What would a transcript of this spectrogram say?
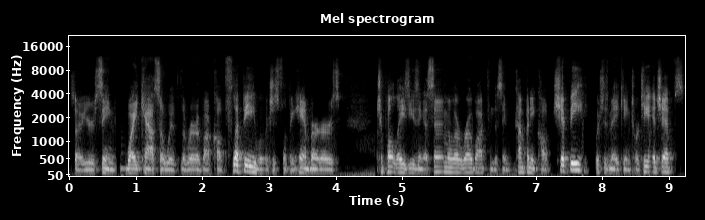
So you're seeing White Castle with the robot called Flippy, which is flipping hamburgers. Chipotle is using a similar robot from the same company called Chippy, which is making tortilla chips.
